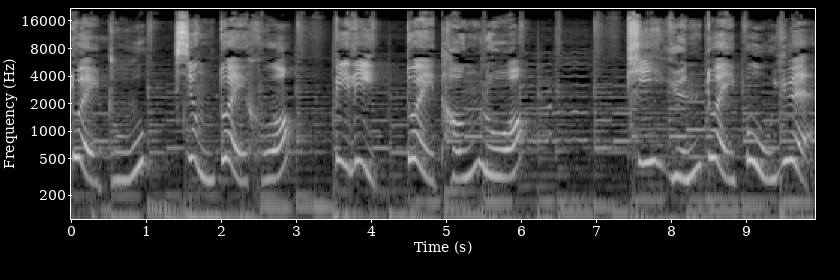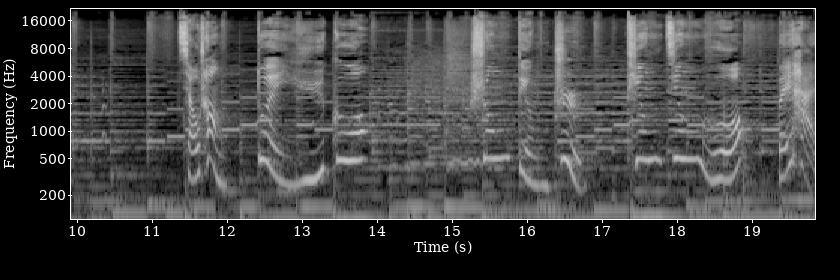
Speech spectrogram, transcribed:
对竹，杏对荷，碧荔对藤萝，梯云对步月，桥唱对渔歌，升鼎峙，听惊鹅，北海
